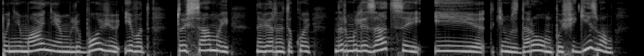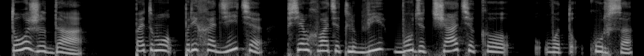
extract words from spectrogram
пониманием, любовью и вот той самой, наверное, такой нормализацией и таким здоровым пофигизмом? Тоже да. Поэтому приходите, всем хватит любви, будет чатик э, вот курса.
